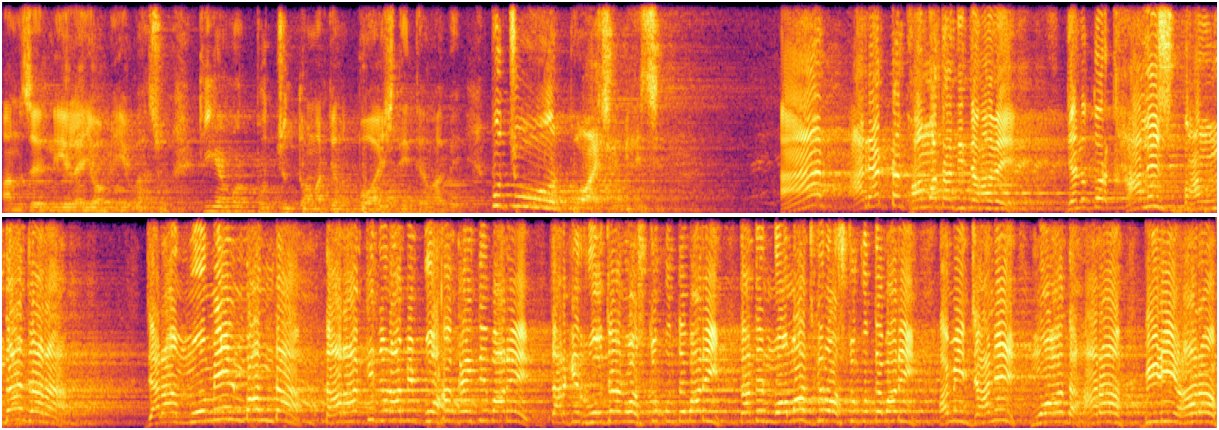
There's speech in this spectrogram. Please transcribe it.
আনজের নীল বাসু কিয়ামত পর্যন্ত আমার জন্য বয়স দিতে হবে। প্রচুর বয়স মিলেছে আর আর একটা ক্ষমতা দিতে হবে। যেন তোর খালিস বান্দা যারা যারা মমিন বান্দা, তারা কি যেন আমি বোহা খাইতে পারে? তারকে রোজা নষ্ট করতে পারি? তাদের নমাজকে নষ্ট করতে পারি? আমি জানি মদ হারাম, বিড়ি হারাম,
